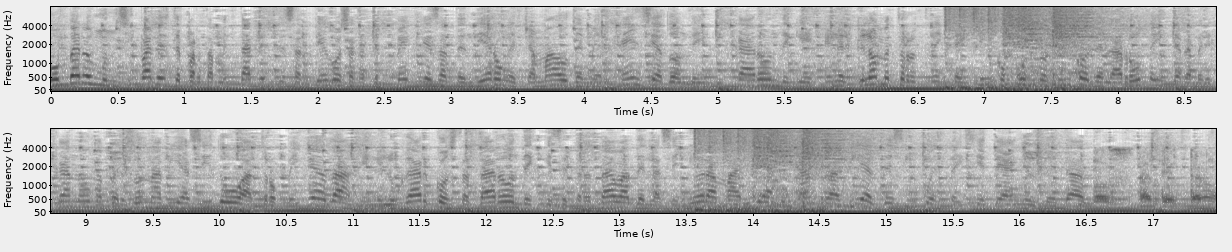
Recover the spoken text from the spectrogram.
Bomberos municipales departamentales de Santiago Zacatepeques atendieron el llamado de emergencia donde indicaron de que en el kilómetro 35.5 de la ruta interamericana una persona había sido atropellada. En el lugar constataron de que se trataba de la señora María Alejandra Díaz de 57 años de edad. Nos alertaron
